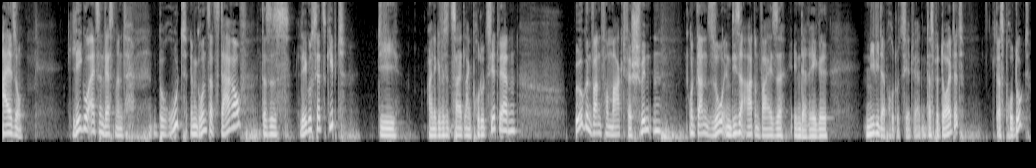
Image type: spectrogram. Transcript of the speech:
Also, Lego als Investment beruht im Grundsatz darauf, dass es Lego-Sets gibt, die eine gewisse Zeit lang produziert werden, irgendwann vom Markt verschwinden und dann so in dieser Art und Weise in der Regel nie wieder produziert werden. Das bedeutet, das Produkt,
